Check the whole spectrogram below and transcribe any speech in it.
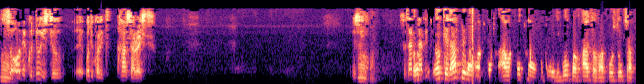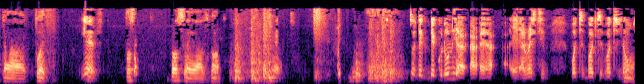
Mm. So all they could do is to, uh, what do you call it, house arrest. You see? Mm. So that, okay, that okay, that thing I was, I was talking about the book of Acts of Apostles, chapter 12. Yes. Because, because uh, has gone. So they, they could only uh, uh, uh, arrest him. But, but, but, you know, mm.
